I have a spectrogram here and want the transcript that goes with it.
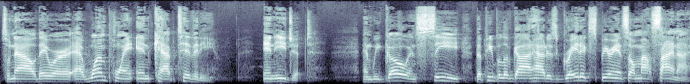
So now they were at one point in captivity in Egypt. And we go and see the people of God had this great experience on Mount Sinai.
